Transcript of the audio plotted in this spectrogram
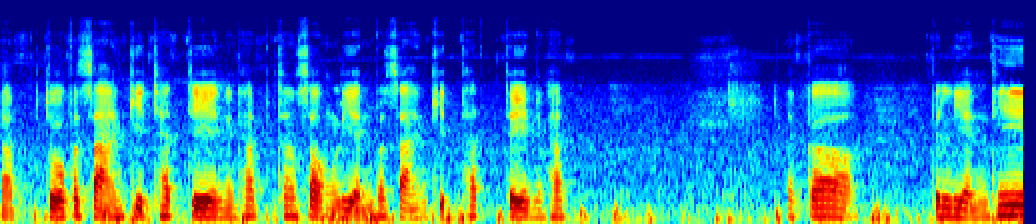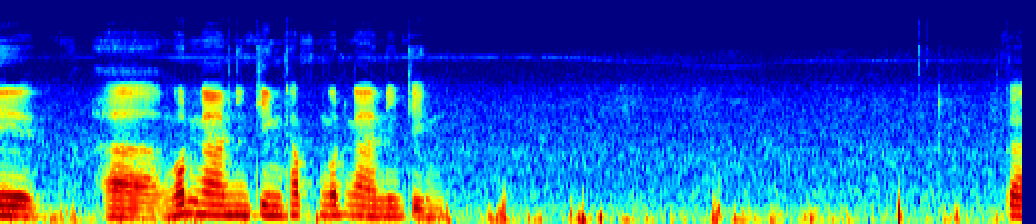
ครับ ตัวภาษาอังกฤษชัดเจนนะครับ ทั้งสองเหรียญภาษาอังกฤษชัดเจนนะครับ แล้วก็เป็นเหรียญที่เอ่องดงามจริง ๆ ครับ งดงามจริง ๆ ก็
